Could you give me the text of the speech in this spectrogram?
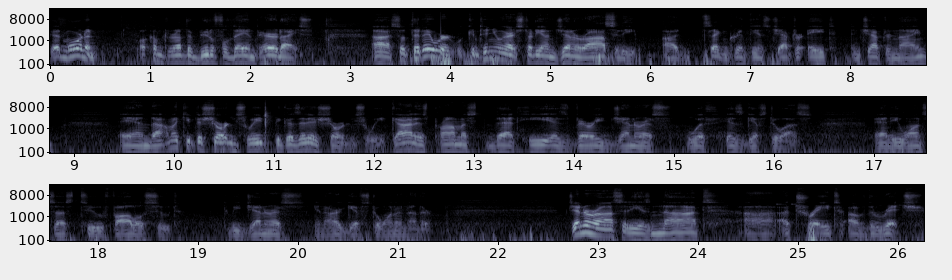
Good morning. Welcome to another beautiful day in paradise. Uh, so today we're, we're, continuing our study on generosity, uh, 2 Corinthians chapter 8 and chapter 9. And uh, I'm going to keep this short and sweet because it is short and sweet. God has promised that He is very generous with His gifts to us. And He wants us to follow suit, to be generous in our gifts to one another. Generosity is not uh, a trait of the rich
